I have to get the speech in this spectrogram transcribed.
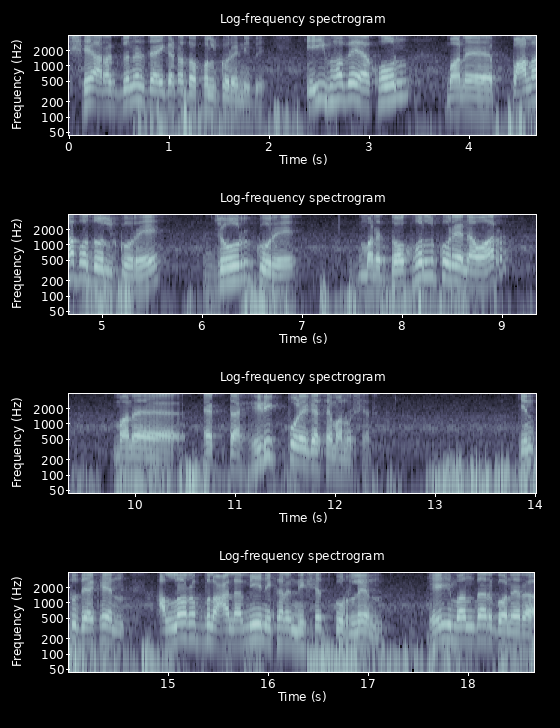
সে আরেকজনের জায়গাটা দখল করে নিবে। এইভাবে এখন মানে পালা বদল করে, জোর করে মানে দখল করে নেওয়ার মানে একটা হিড়িক পড়ে গেছে মানুষের। কিন্তু দেখেন, আল্লাহ রব্বুল আলমিন এখানে নিষেধ করলেন, হে ইমানদার গণেরা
